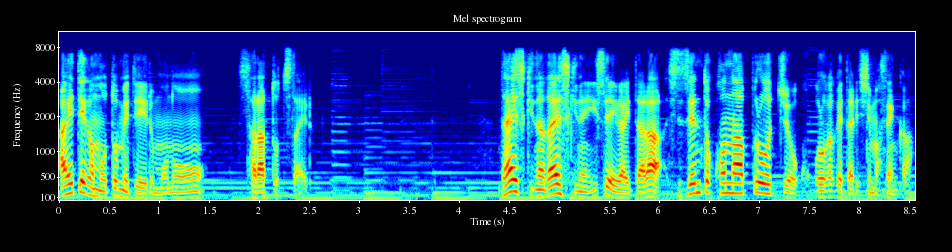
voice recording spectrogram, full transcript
相手が求めているものをさらっと伝える。大好きな大好きな異性がいたら自然とこんなアプローチを心がけたりしませんか？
